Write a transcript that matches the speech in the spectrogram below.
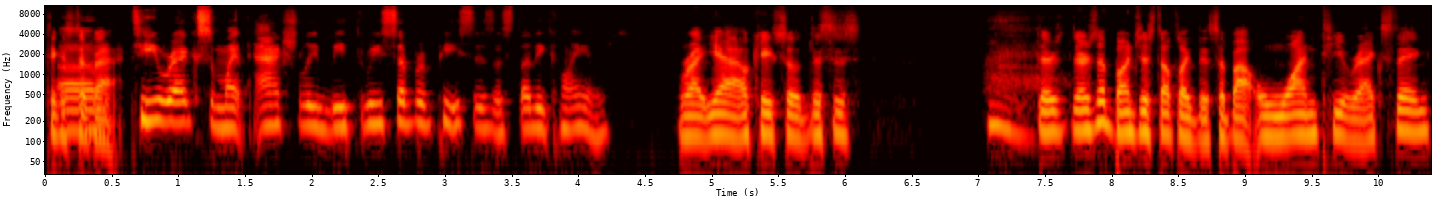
Take a step Um, back. T Rex might actually be three separate pieces. A study claims. Right. Yeah. Okay. So this is there's there's a bunch of stuff like this about one T Rex thing.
